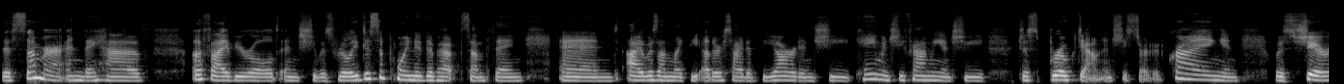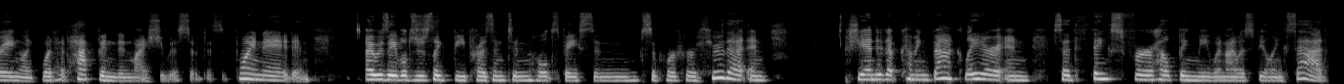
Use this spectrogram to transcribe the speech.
this summer and they have a five year old and she was really disappointed about something and i was on like the other side of the yard and she came and she found me and she just broke down and she started crying and was sharing like what had happened and why she was so disappointed and i was able to just like be present and hold space and support her through that and she ended up coming back later and said thanks for helping me when i was feeling sad.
